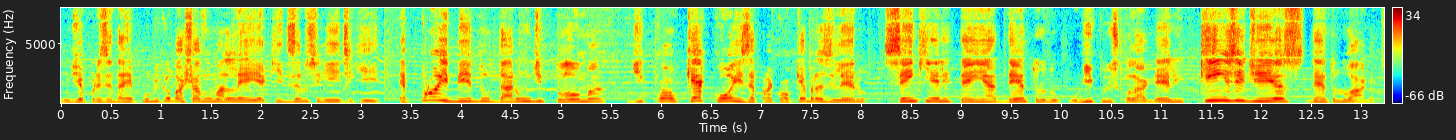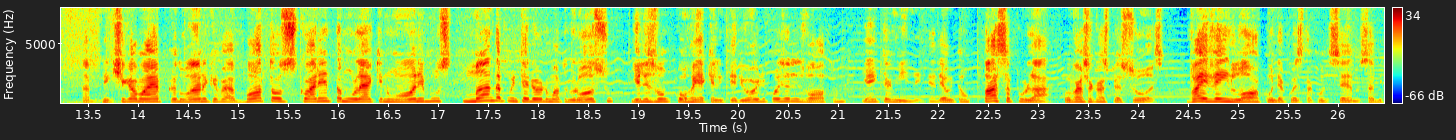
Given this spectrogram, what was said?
um dia presidente da República, eu baixava uma lei aqui dizendo o seguinte, que é proibido dar um diploma de qualquer coisa para qualquer brasileiro sem que ele tenha dentro do currículo escolar dele 15 dias dentro do agro. Sabe? Tem que chegar uma época do ano que vai, bota os 40 moleque num ônibus, manda pro interior do Mato Grosso e eles vão correr aquele interior, depois eles voltam e aí termina, entendeu? Então passa por lá, conversa com as pessoas, vai ver em loco onde a coisa está acontecendo, sabe?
